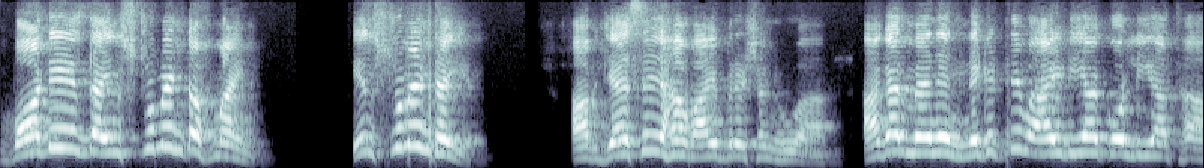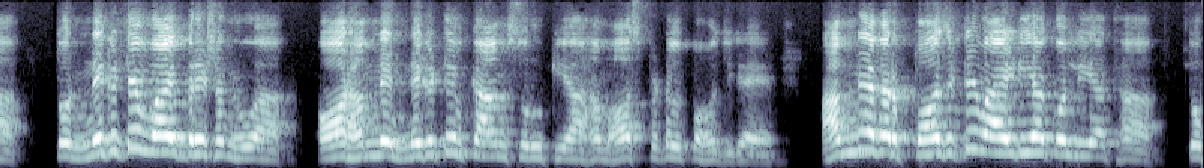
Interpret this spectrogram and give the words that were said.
Body is the instrument of mind instrument है ये। अब जैसे यहाँ वाइब्रेशन हुआ, अगर मैंने नेगेटिव आइडिया को लिया था तो नेगेटिव वाइब्रेशन हुआ और हमने नेगेटिव काम शुरू किया, हम हॉस्पिटल पहुँच गए। हमने अगर पॉजिटिव आइडिया को लिया था तो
